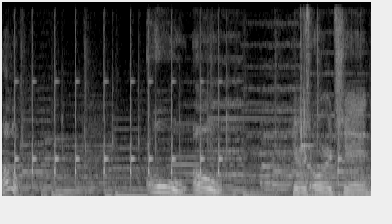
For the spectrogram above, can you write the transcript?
Oh. Oh, oh. Hero's Origin.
